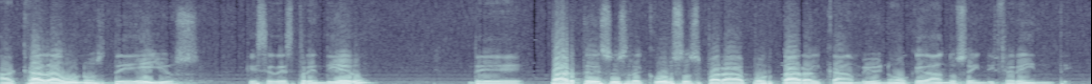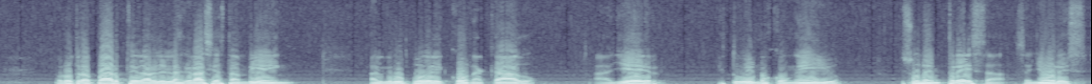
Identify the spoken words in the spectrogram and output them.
a cada uno de ellos que se desprendieron de parte de sus recursos para aportar al cambio y no quedándose indiferente. Por otra parte, darle las gracias también al grupo de Conacado. Ayer estuvimos con ellos. Es una empresa, señores,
